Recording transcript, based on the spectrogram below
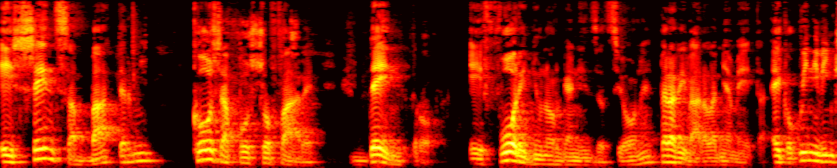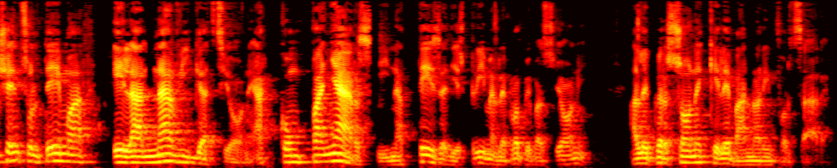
e senza battermi, cosa posso fare dentro e fuori di un'organizzazione per arrivare alla mia meta. Ecco, quindi Vincenzo il tema è la navigazione, accompagnarsi in attesa di esprimere le proprie passioni alle persone che le vanno a rinforzare.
